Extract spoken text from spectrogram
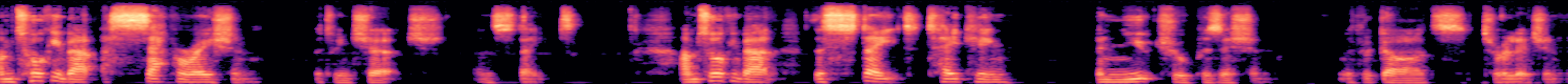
I'm talking about a separation between church and state. I'm talking about the state taking a neutral position with regards to religion,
